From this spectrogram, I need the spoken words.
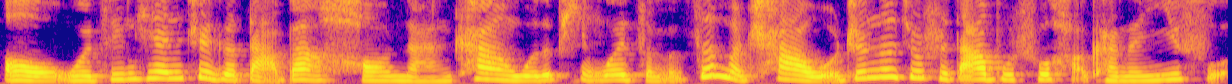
哦，我今天这个打扮好难看，我的品味怎么这么差？我真的就是搭不出好看的衣服。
